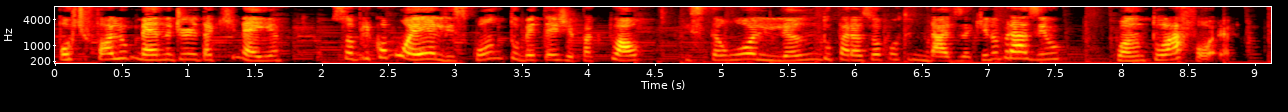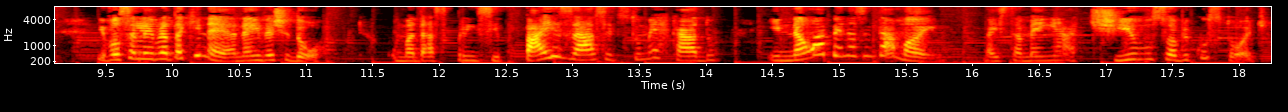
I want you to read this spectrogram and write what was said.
portfólio manager da Quineia, sobre como eles, quanto o BTG Pactual, estão olhando para as oportunidades aqui no Brasil quanto lá fora. E você lembra da Quineia, né, investidor? Uma das principais assets do mercado e não apenas em tamanho, mas também em ativo sob custódia.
